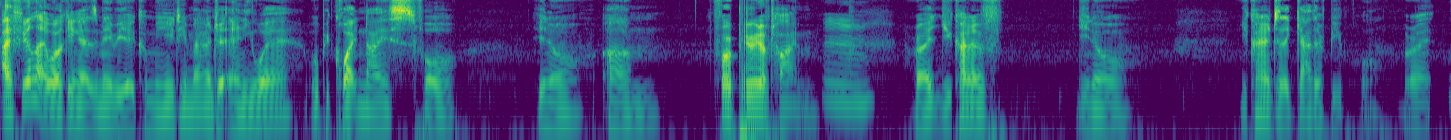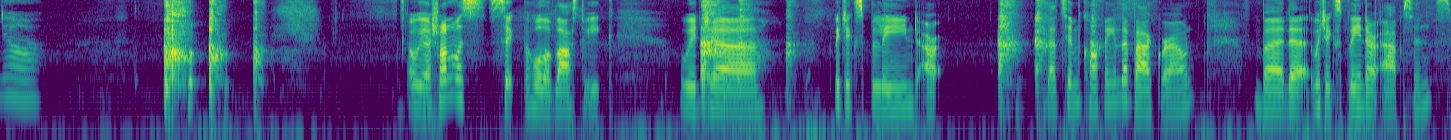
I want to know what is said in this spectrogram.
I feel like working as maybe a community manager anywhere would be quite nice for, you know, um, for a period of time, Mm. right? You kind of, you know, you kind of just like gather people, right? Yeah. oh yeah, Yeah. Sean was sick the whole of last week, which uh, which explained our. that's him coughing in the background, but uh, which explained our absence.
